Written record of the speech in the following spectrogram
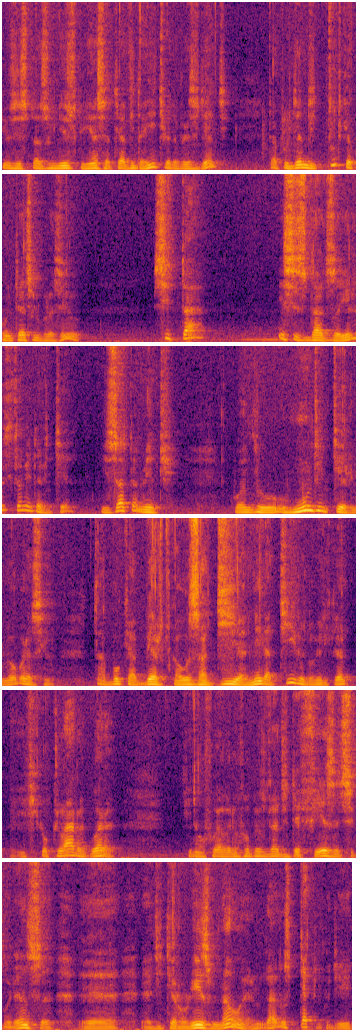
que os Estados Unidos conhecem até a vida íntima do presidente, está por dentro de tudo que acontece no Brasil, citar esses dados aí, eles também devem ter. Exatamente quando o mundo inteiro, não é o Brasil, está boca aberta com a ousadia negativa do americano, e ficou claro agora que não foi, não foi uma possibilidade de defesa, de segurança, é, de terrorismo, não, eram dados técnicos de,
